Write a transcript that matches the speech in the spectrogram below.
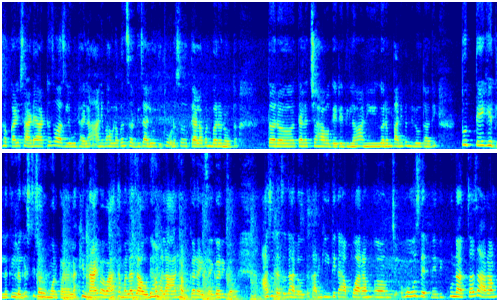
सकाळी साडेआठच वाजले उठायला आणि भाऊला पण सर्दी झाली होती. थोडंसं त्याला पण बरं नव्हतं. तर त्याला चहा वगैरे दिला आणि गरम पाणी पण दिलं होतं आधी. तो ते घेतलं की लगेच तिच्या रूमवर पळाला की नाही बाबा आता मला जाऊ द्या मला आराम करायचा आहे घरी जाऊन. असं त्याचं झालं होतं. कारण की इथे काय आपू आराम म्हणजे होऊच देत नाही ती. कुणाचाच आराम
